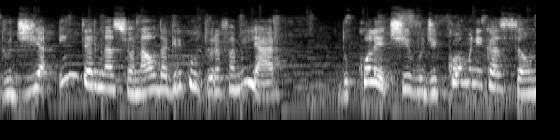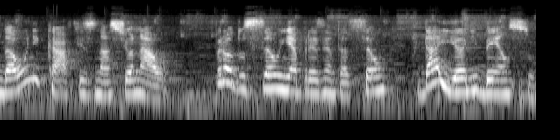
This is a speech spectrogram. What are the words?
do Dia Internacional da Agricultura Familiar, do Coletivo de Comunicação da Unicafes Nacional. Produção e apresentação Daiane Benso.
